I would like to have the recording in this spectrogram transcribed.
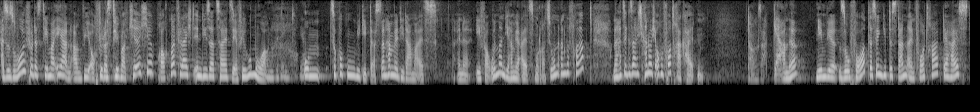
also sowohl für das Thema Ehrenamt wie auch für das Thema Kirche braucht man vielleicht in dieser Zeit sehr viel Humor. Unbedingt. Ja. Um zu gucken, wie geht das. Dann haben wir die Dame als eine Eva Ullmann, die haben wir als Moderation angefragt. Und dann hat sie gesagt, ich kann euch auch einen Vortrag halten. Da haben wir gesagt, gerne, nehmen wir sofort. Deswegen gibt es dann einen Vortrag, der heißt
